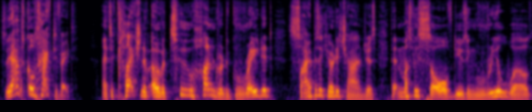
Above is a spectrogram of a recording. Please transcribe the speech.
So the app's called Hacktivate, and it's a collection of over 200 graded cybersecurity challenges that must be solved using real world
